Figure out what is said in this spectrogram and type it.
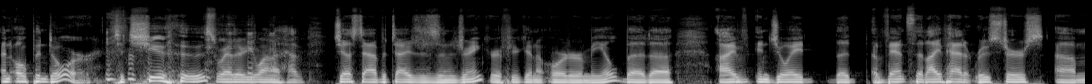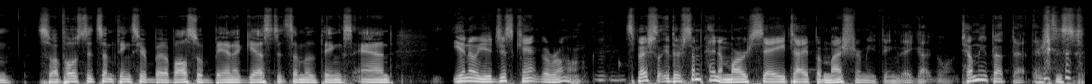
an open door to choose whether you want to have just appetizers and a drink or if you're going to order a meal. But uh, I've enjoyed the events that I've had at Roosters. Um, so I've hosted some things here, but I've also been a guest at some of the things and you know, you just can't go wrong. Especially there's some kind of Marseille type of mushroomy thing they got going. Tell me about that. There's this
